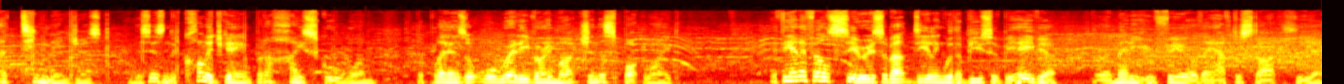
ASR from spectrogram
are teenagers. And this isn't a college game, but a high school one. The players are already very much in the spotlight. If the NFL's serious about dealing with abusive behaviour, there are many who feel they have to start here,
